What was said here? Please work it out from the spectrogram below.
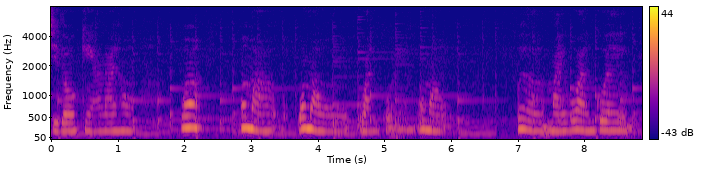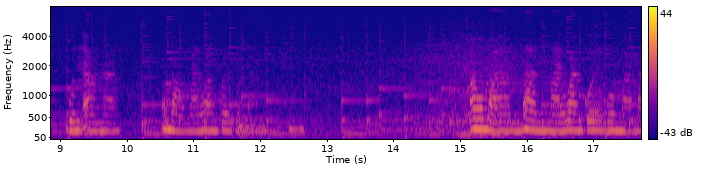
一路行来吼，我过阮翁啊，我嘛有埋怨过阮翁。啊，我嘛捌埋怨过阮妈妈。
